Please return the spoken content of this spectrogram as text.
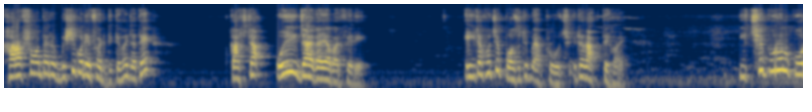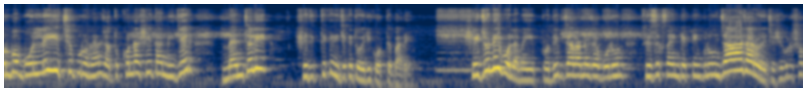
খারাপ সময়তে আরও বেশি করে এফর্ট দিতে হয় যাতে কাজটা ওই জায়গায় আবার ফেরে। এইটা হচ্ছে পজিটিভ অ্যাপ্রোচ এটা রাখতে হয়। ইচ্ছে পূরণ করব বললেই ইচ্ছে পূরণ হয় যতক্ষণ না সে তার নিজের মেন্টালি সেদিক থেকে নিজেকে তৈরি করতে পারে। সেই জন্যই বললাম, এই প্রদীপ জ্বালানো যা বলুন থ্রি সিক্স নাইন টেকনিক বলুন, যা যা রয়েছে, সেগুলো সব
